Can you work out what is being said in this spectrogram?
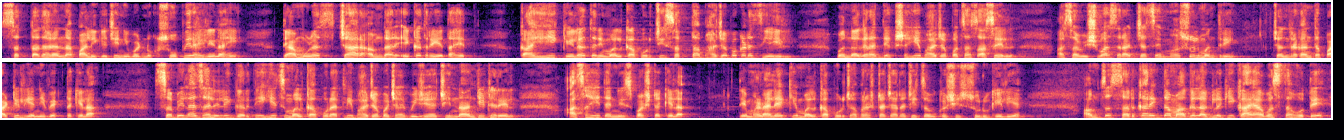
सत्ताधाऱ्यांना पालिकेची निवडणूक सोपी राहिली नाही. त्यामुळेच चार आमदार एकत्र येत आहेत. काहीही केलं तरी मलकापूरची सत्ता भाजपकडेच येईल व नगराध्यक्षही भाजपचाच असेल असा विश्वास राज्याचे महसूल मंत्री चंद्रकांत पाटील यांनी व्यक्त केला. सभेला झालेली गर्दी हीच मलकापुरातली भाजपच्या विजयाची नांदी ठरेल असंही त्यांनी स्पष्ट केलं. ते म्हणाले की मलकापूरच्या भ्रष्टाचाराची चौकशी सुरू केली आहे. आमचं सरकार एकदा मागं लागलं की काय अवस्था होते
